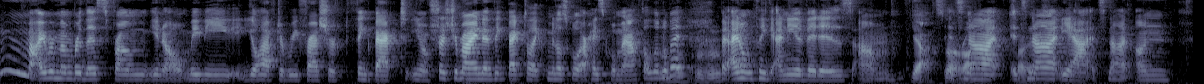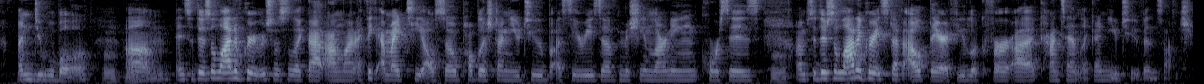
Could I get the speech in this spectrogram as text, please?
hmm, I remember this from you know maybe you'll have to refresh or think back to you know stretch your mind and think back to like middle school or high school math a little mm-hmm, bit. Mm-hmm. But I don't think any of it is. Um, yeah, it's not. It's not. It's not. Yeah, it's not un undoable. Mm-hmm. Um, and so there's a lot of great resources like that online. I think MIT also published on YouTube a series of machine learning courses. Mm. Um, so there's a lot of great stuff out there if you look for uh, content like on YouTube and such.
